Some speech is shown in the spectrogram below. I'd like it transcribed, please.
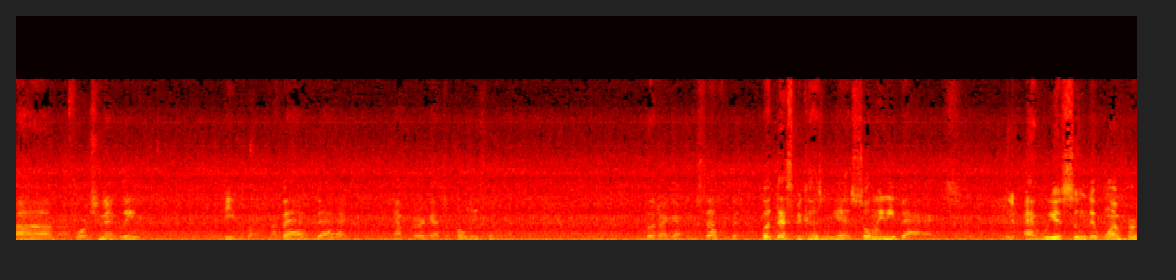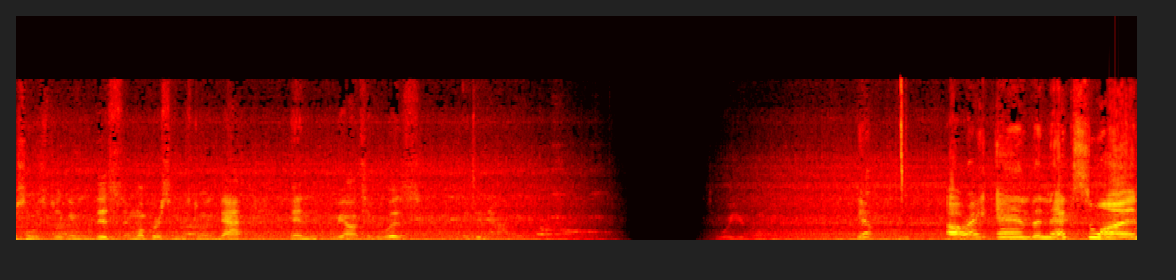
Uh, fortunately, he brought my bag back after I got the police. But I got my stuff back. But that's because we had so many bags. And we assumed that one person was doing this and one person was doing that. And the reality of it was, it didn't happen. Where you're going. Yep. All right, and the next one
